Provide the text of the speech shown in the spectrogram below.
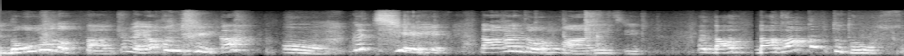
근데 너무 덥다. 좀 에어컨 틀까? 어. 그치? 나만 더운 거 아니지? 아니, 나, 나도 아까부터 더웠어.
